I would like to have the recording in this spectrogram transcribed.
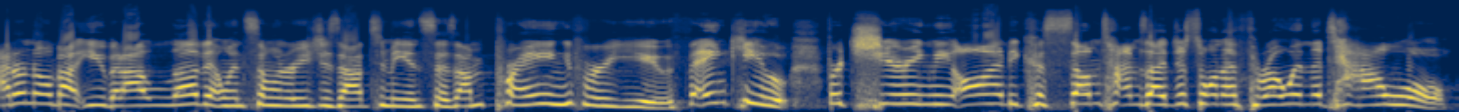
I don't know about you, but but I love it when someone reaches out to me and says, I'm praying for you. Thank you for cheering me on because sometimes I just want to throw in the towel.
